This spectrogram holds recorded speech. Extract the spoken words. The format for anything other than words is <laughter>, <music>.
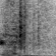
Ugh.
